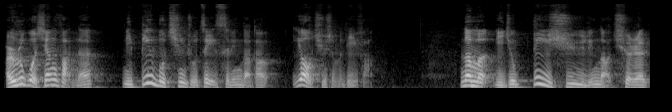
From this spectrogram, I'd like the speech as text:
而如果相反呢？你并不清楚这一次领导到要去什么地方，那么你就必须与领导确认，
